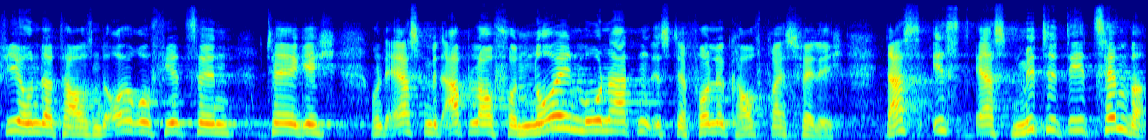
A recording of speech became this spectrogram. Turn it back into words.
400.000 €, 14-tägig. Und erst mit Ablauf von neun Monaten ist der volle Kaufpreis fällig. Das ist erst Mitte Dezember.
